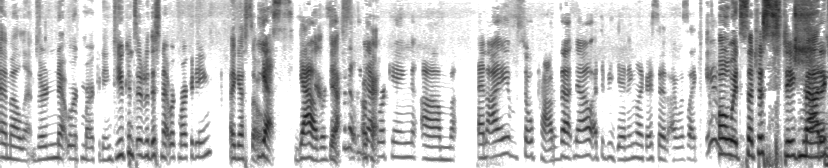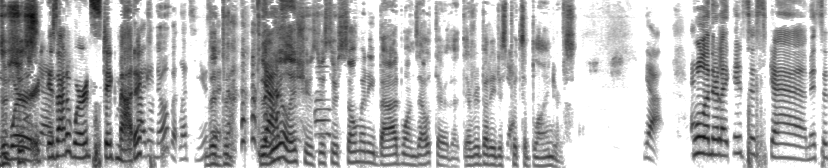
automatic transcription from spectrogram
MLMs or network marketing. Do you consider this network marketing? I guess so. Yes. Yeah, we're definitely yes. okay. networking. Um, and I am so proud of that now. At the beginning, like I said, I was like, Ew. "Oh, it's such a stigmatic yes. word." Yes. Is that a word, stigmatic? I don't know, but let's use the, it. The, the yes. real issue is just um, there's so many bad ones out there that everybody just puts up blinders. Yeah, well and they're like it's a scam. It's a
